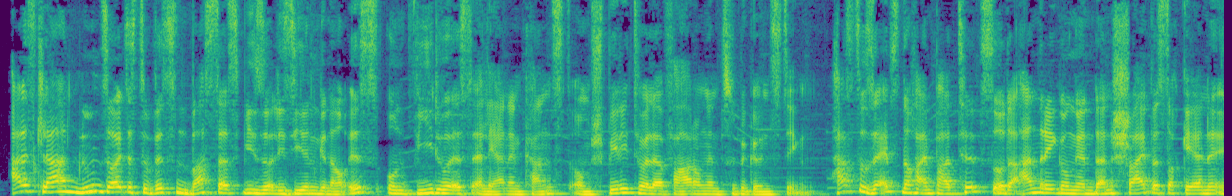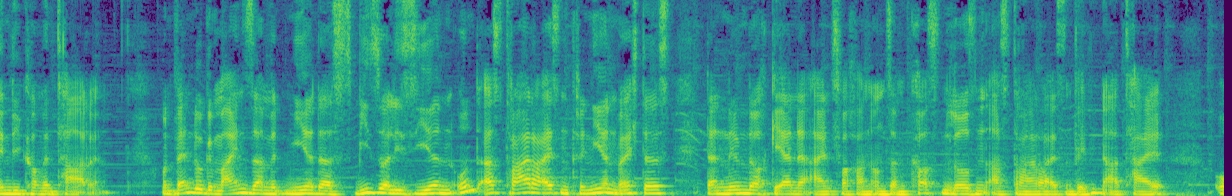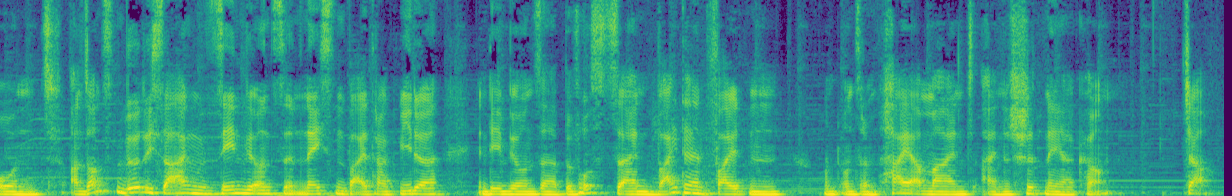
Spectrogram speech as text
Alles klar, nun solltest du wissen, was das Visualisieren genau ist und wie du es erlernen kannst, um spirituelle Erfahrungen zu begünstigen. Hast du selbst noch ein paar Tipps oder Anregungen, dann schreib es doch gerne in die Kommentare. Und wenn du gemeinsam mit mir das Visualisieren und Astralreisen trainieren möchtest, dann nimm doch gerne einfach an unserem kostenlosen Astralreisen-Webinar teil. Und ansonsten würde ich sagen, sehen wir uns im nächsten Beitrag wieder, indem wir unser Bewusstsein weiter entfalten und unserem Higher Mind einen Schritt näher kommen. Ciao!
